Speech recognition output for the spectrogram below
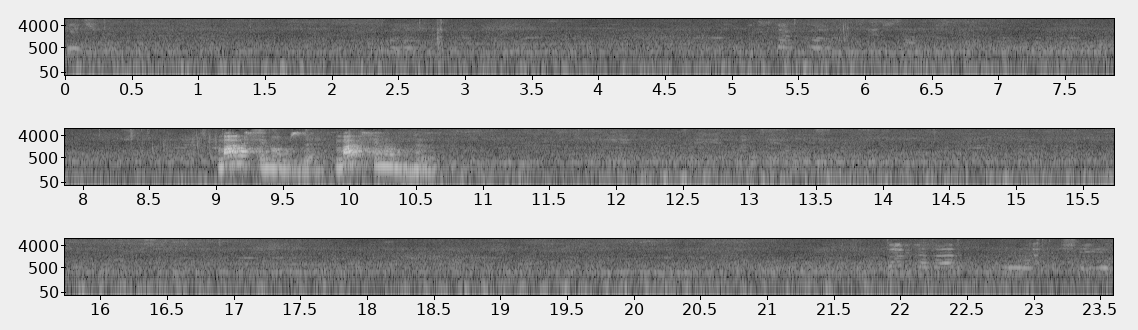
Geçmedi. Bakalım. Üç dakika oldu. Beş saat. Üç dakika. Maksimum zırh. Maksimum hız. Kadar şey yok.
